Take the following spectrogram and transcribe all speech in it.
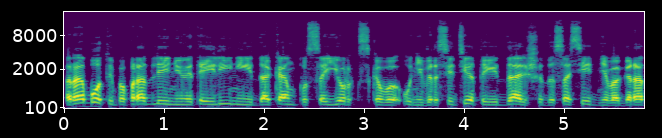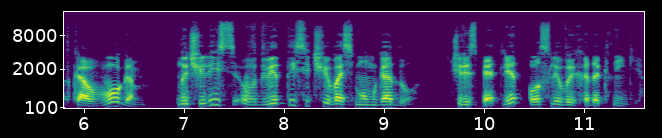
Работы по продлению этой линии до кампуса Йоркского университета и дальше до соседнего городка Воган начались в 2008 году, через пять лет после выхода книги.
